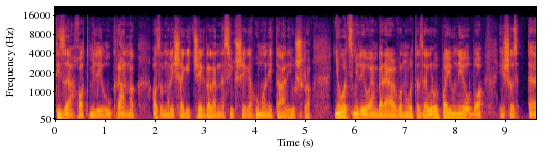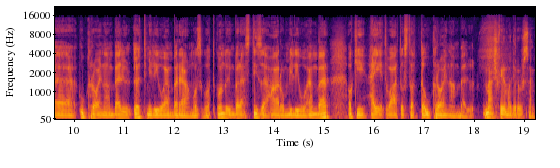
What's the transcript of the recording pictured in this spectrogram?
16 millió ukránnak azonnali segítségre lenne szüksége humanitáriusra. 8 millió ember elvonult az Európai Unióba, és az e, Ukrajnán belül 5 millió ember elmozgott. Gondoljunk bele, ez 13 millió ember, aki helyét változtatta Ukrajnán belül. Másfél Magyarország.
